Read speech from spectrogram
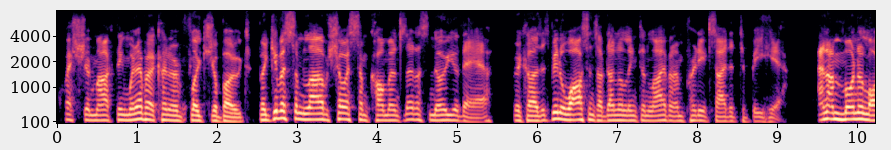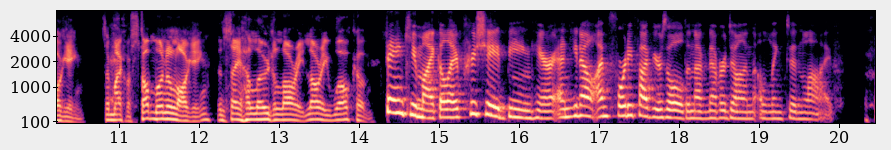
question mark thing, whatever kind of floats your boat. But give us some love, show us some comments, let us know you're there because it's been a while since I've done a LinkedIn Live and I'm pretty excited to be here. And I'm monologuing. So, Michael, stop monologuing and say hello to Laurie. Laurie, welcome. Thank you, Michael. I appreciate being here. And, you know, I'm 45 years old and I've never done a LinkedIn Live.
